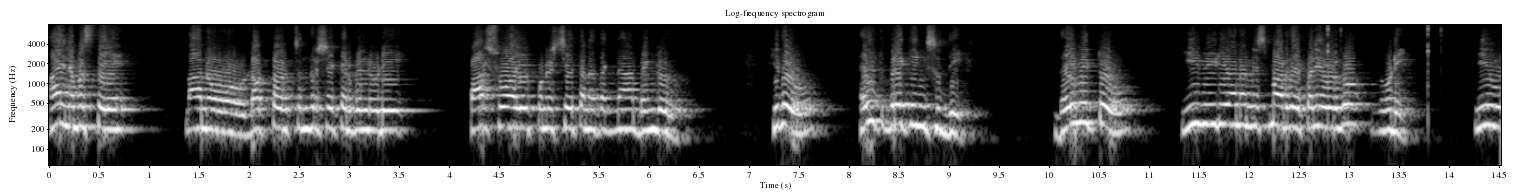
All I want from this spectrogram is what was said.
ಹಾಯ್, ನಮಸ್ತೆ. ನಾನು ಡಾಕ್ಟರ್ ಚಂದ್ರಶೇಖರ್ ಬೆಳ್ಳೂಡಿ ಪಾರ್ಶ್ವವಾಯು ಪುನಶ್ಚೇತನ ತಜ್ಞ, ಬೆಂಗಳೂರು. ಇದು ಹೆಲ್ತ್ ಬ್ರೇಕಿಂಗ್ ಸುದ್ದಿ. ದಯವಿಟ್ಟು ಈ ವಿಡಿಯೋನ ಮಿಸ್ ಮಾಡದೆ ಕೊನೆಯವರೆಗೂ ನೋಡಿ. ನೀವು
